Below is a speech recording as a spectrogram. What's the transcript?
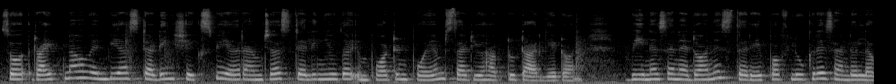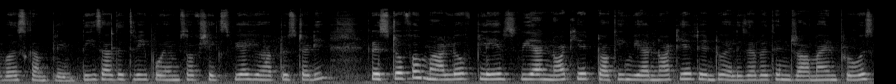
So, right now, when we are studying Shakespeare, I'm just telling you the important poems that you have to target on. Venus and Adonis, The Rape of Lucrece, and A Lover's Complaint. These are the three poems of Shakespeare you have to study. Christopher Marlowe plays, we are not yet talking, we are not yet into Elizabethan drama and prose.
